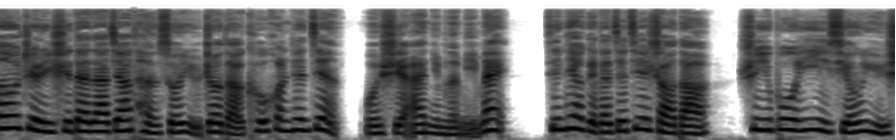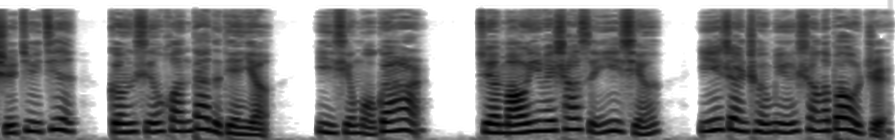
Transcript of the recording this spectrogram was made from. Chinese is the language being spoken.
Hello，这里是带大家探索宇宙的科幻战舰，我是爱你们的迷妹。今天要给大家介绍的是一部异形与时俱进、更新换代的电影《异形魔怪二》。卷毛因为杀死异形一战成名，上了报纸。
